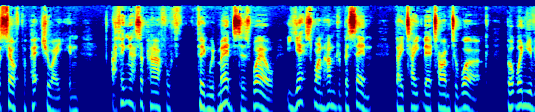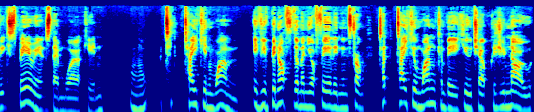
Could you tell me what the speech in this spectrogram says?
self-perpetuating. I think that's a powerful th- thing with meds as well. Yes 100% they take their time to work. But when you've experienced them working t- taking one if you've been off them and you're feeling in struggle t- taking one can be a huge help because you know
